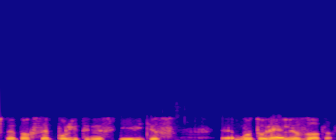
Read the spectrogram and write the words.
štai toksai politinis įvykis e, būtų realizuotas.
